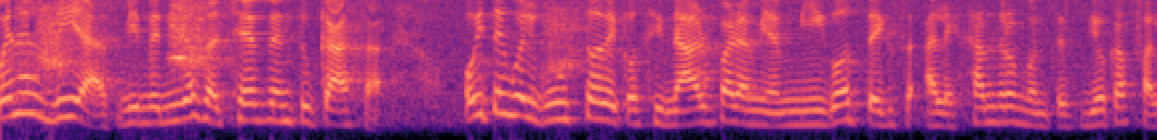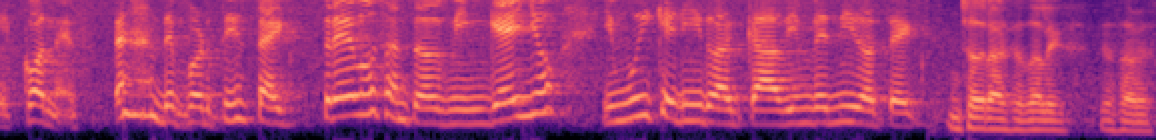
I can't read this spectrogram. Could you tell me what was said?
Buenos días, bienvenidos a Chef en tu casa. Hoy tengo el gusto de cocinar para mi amigo Tex Alejandro Montes Falcones, deportista extremo santodomingueño y muy querido acá. Bienvenido, Tex. Muchas gracias, Alex. Ya sabes,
